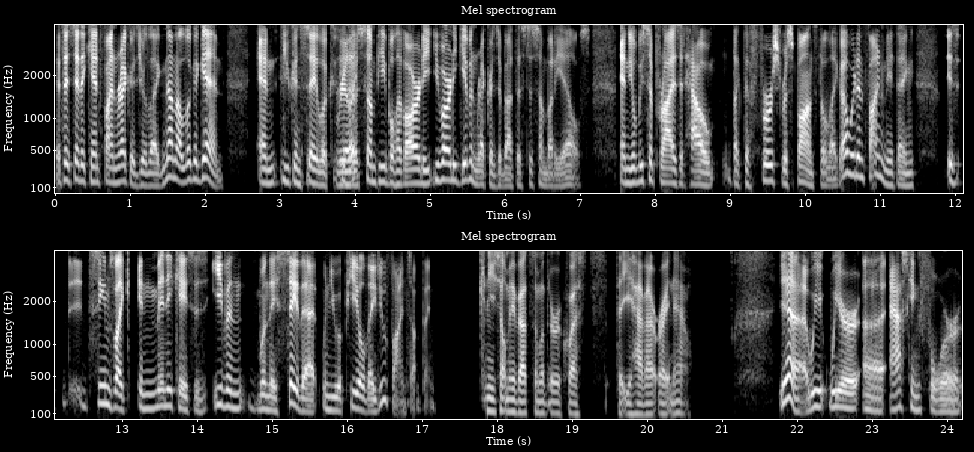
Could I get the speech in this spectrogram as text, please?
If they say they can't find records, you're like, no, no, look again. And you can say, look, really? You know, some people have already, you've already given records about this to somebody else. And you'll be surprised at how, like, the first response, they're like, oh, we didn't find anything, is, it seems like in many cases, even when they say that, when you appeal, they do find something. Can you tell me about some of the requests that you have out right now? Yeah, we we are uh, asking for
